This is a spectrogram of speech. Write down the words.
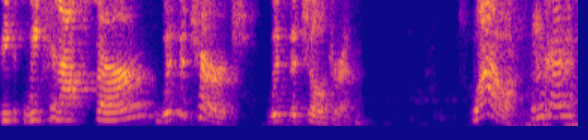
we, we cannot serve with the church with the children. Wow. Okay.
